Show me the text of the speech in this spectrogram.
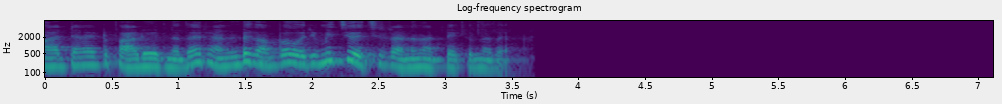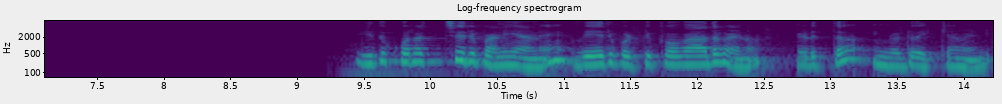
മാറ്റാനായിട്ട് പാടുവരുന്നത്. രണ്ട് കമ്പ് ഒരുമിച്ച് വെച്ചിട്ടാണ് നട്ടേക്കുന്നത്. ഇത് കുറച്ചൊരു പണിയാണ്. വേര് പൊട്ടിപ്പോകാതെ വേണം എടുത്ത് ഇങ്ങോട്ട് വയ്ക്കാൻ വേണ്ടി.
